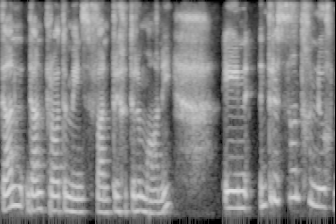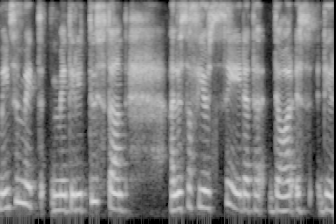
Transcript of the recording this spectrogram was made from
dan dan praat 'n mens van trichotillomanie en interessant genoeg mense met met hierdie toestand hulle sal vir jou sê dat daar is die,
